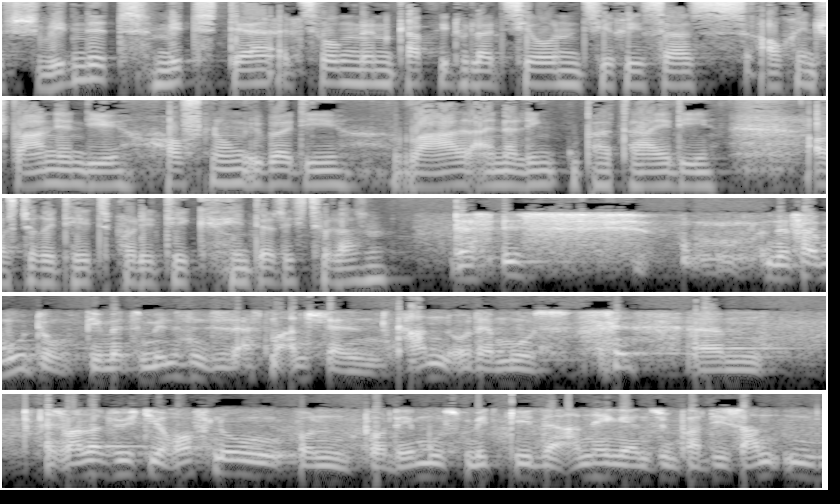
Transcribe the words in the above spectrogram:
Schwindet mit der erzwungenen Kapitulation Syrizas auch in Spanien die Hoffnung über die Wahl einer linken Partei, die Austeritätspolitik hinter sich zu lassen? Das ist eine Vermutung, die man zumindest erstmal anstellen kann oder muss. ähm, es war natürlich die Hoffnung von Podemos-Mitgliedern, Anhängern, Sympathisanten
